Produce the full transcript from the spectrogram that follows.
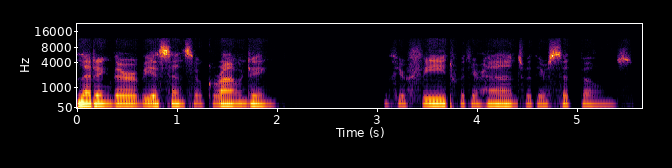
Letting there be a sense of grounding with your feet, with your hands, with your sit bones.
